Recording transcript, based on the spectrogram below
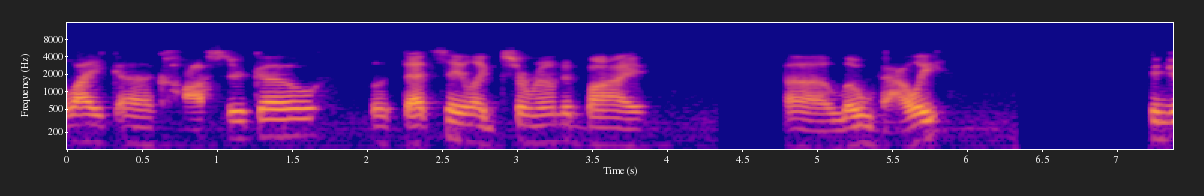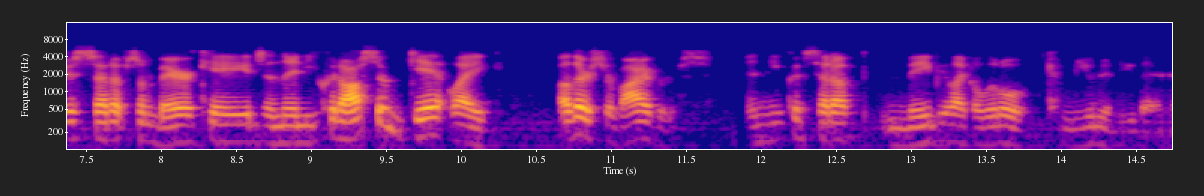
like uh, Costco but that's say like surrounded by uh, low valley. You can just set up some barricades, and then you could also get like other survivors, and you could set up maybe like a little community there.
